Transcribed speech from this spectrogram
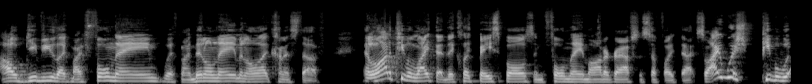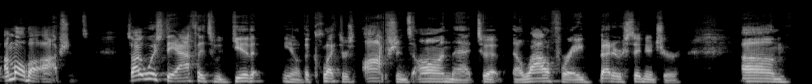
I'll give you like my full name with my middle name and all that kind of stuff. And a lot of people like that. They collect baseballs and full name autographs and stuff like that. So I wish people would, I'm all about options. So I wish the athletes would give, you know, the collectors options on that to allow for a better signature. Um,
